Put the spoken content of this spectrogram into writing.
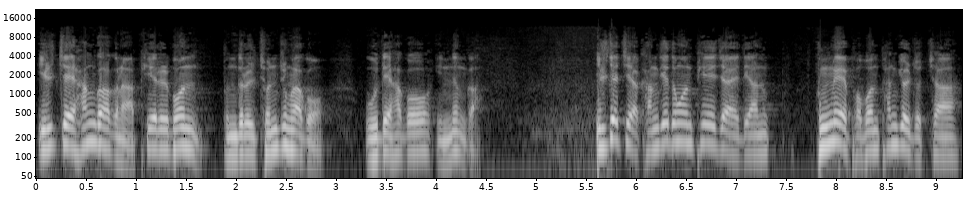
일제 항거하거나 피해를 본 분들을 존중하고 우대하고 있는가? 일제치하 강제동원 피해자에 대한 국내 법원 판결조차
